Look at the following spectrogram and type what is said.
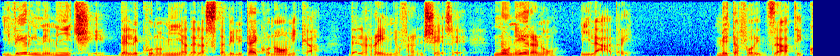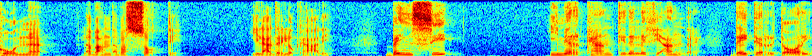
i veri nemici dell'economia, della stabilità economica del regno francese non erano i ladri, metaforizzati con la banda Bassotti, i ladri locali, bensì i mercanti delle Fiandre, dei territori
